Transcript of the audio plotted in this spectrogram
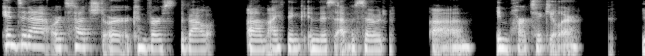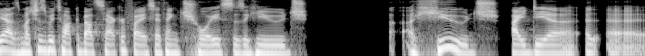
hinted at or touched or conversed about um, i think in this episode um, in particular. Yeah as much as we talk about sacrifice i think choice is a huge a huge idea uh, uh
